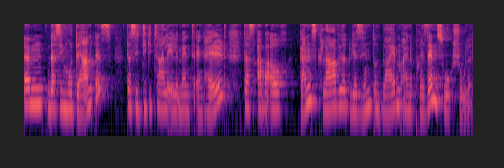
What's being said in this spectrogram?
ähm, dass sie modern ist, dass sie digitale Elemente enthält, dass aber auch ganz klar wird, wir sind und bleiben eine Präsenzhochschule.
